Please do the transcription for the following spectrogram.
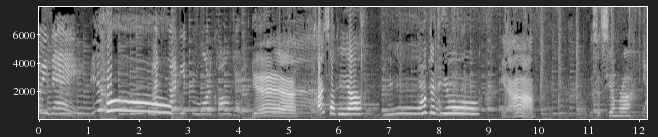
snowy day. Yoo-hoo! Let's not even more colder. Yeah. Hi, Safia. Yeah, look at you. Yeah. This is Semra Yeah.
